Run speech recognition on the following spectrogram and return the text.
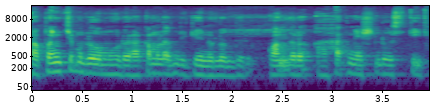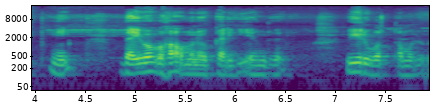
ప్రపంచంలో మూడు రకములందు జనులుందురు. కొందరు అహర్నిశలు స్థితిని దైవభావమును కలిగి ఉందురు వీరు ఉత్తములు.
